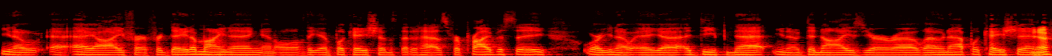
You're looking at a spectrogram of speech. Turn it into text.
you know, AI for, for data mining and all of the implications that it has for privacy. Or you know a uh, a deep net you know denies your uh, loan application, Yeah.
